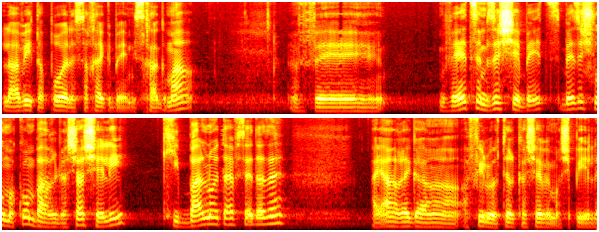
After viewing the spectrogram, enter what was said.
להביא את הפועל לשחק במשחק גמר, ו... ועצם זה שבאיזשהו מקום בהרגשה שלי קיבלנו את ההפסד הזה, היה רגע אפילו יותר קשה ומשפיל.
